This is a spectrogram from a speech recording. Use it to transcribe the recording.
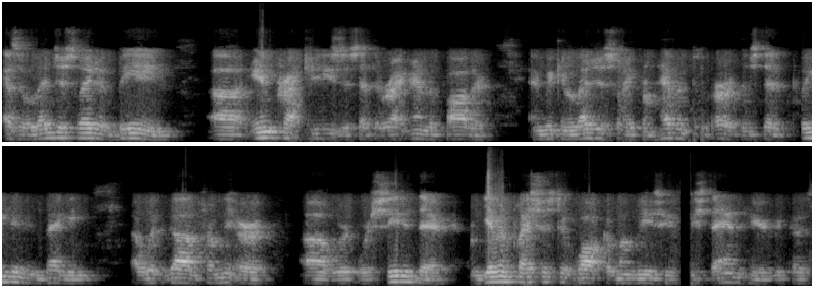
as a legislative being uh, in Christ Jesus at the right hand of the Father, and we can legislate from heaven to earth instead of pleading and begging uh, with God from the earth. Uh, we're, we're seated there. We're given places to walk among these who stand here because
